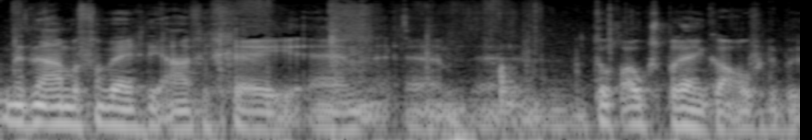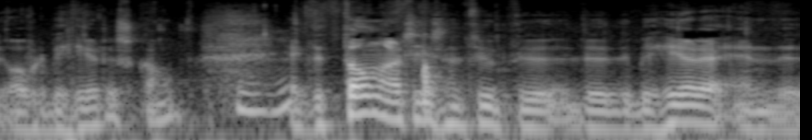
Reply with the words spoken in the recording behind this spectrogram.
met name vanwege die AVG... en um, uh, toch ook spreken over de, over de beheerderskant. Mm -hmm. Kijk, de tandarts is natuurlijk de, de, de beheerder en de,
